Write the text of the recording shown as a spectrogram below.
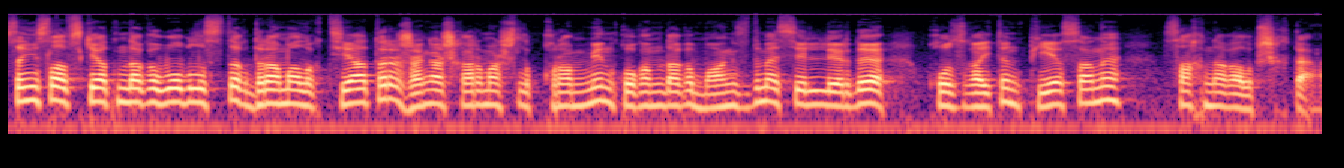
Станиславский атындағы облыстық драмалық театр жаңа шығармашылық құраммен қоғамдағы маңызды мәселелерді қозғайтын пьесаны сахнаға алып шықты.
